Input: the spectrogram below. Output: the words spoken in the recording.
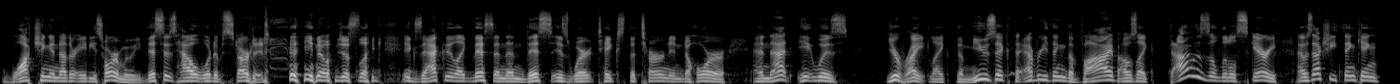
watching another 80s horror movie this is how it would have started you know just like exactly like this and then this is where it takes the turn into horror and that it was you're right like the music the everything the vibe i was like that was a little scary i was actually thinking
